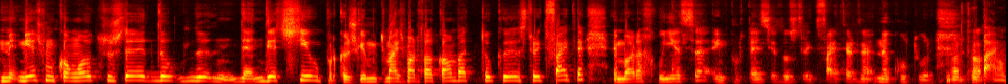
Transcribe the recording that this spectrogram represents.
Me, mesmo com outros de, de, de, deste estilo, porque eu joguei muito mais Mortal Kombat do que Street Fighter, embora reconheça a importância do Street Fighter na, na cultura. Pá,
